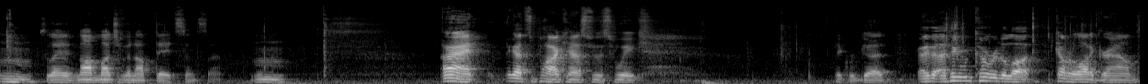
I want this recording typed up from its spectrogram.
Mm-hmm. so they not much of an update since then. Mm. All right, I got some podcasts for this week. I think we're good. I, th- I think we covered a lot. Covered a lot of ground.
